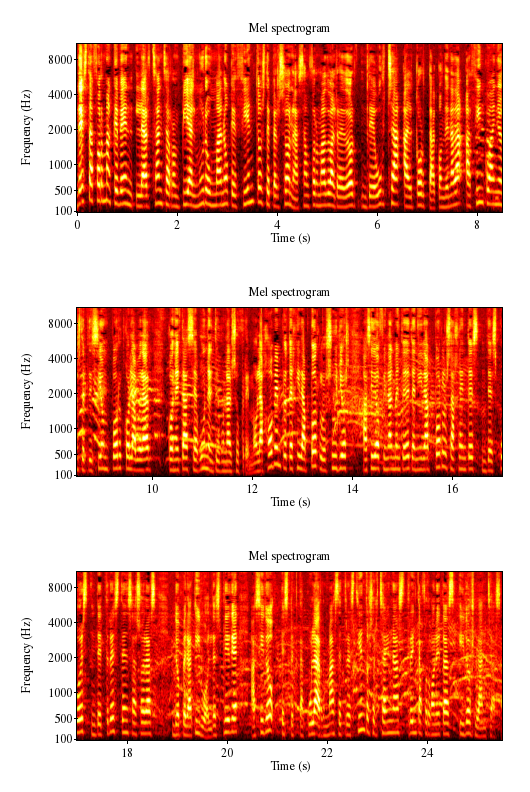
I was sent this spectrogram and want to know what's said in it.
De esta forma que ven, la Archancha rompía el muro humano que cientos de personas han formado alrededor de Urcha Alcorta, condenada a cinco años de prisión por colaborar con ETA según el Tribunal Supremo. La joven, protegida por los suyos, ha sido finalmente detenida por los agentes después de tres tensas horas de operativo. El despliegue ha sido espectacular, más de 300 erchainas, 30 furgonetas y dos lanchas.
